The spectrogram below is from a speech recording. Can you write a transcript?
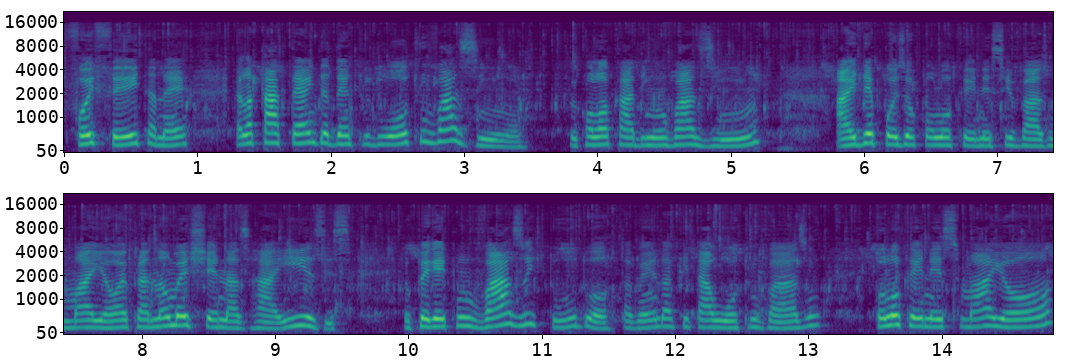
foi feita, né? Ela tá até ainda dentro do outro vasinho, ó. Foi colocado em um vasinho. Aí depois eu coloquei nesse vaso maior, para não mexer nas raízes, eu peguei com vaso e tudo, ó. Tá vendo? Aqui tá o outro vaso. Coloquei nesse maior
